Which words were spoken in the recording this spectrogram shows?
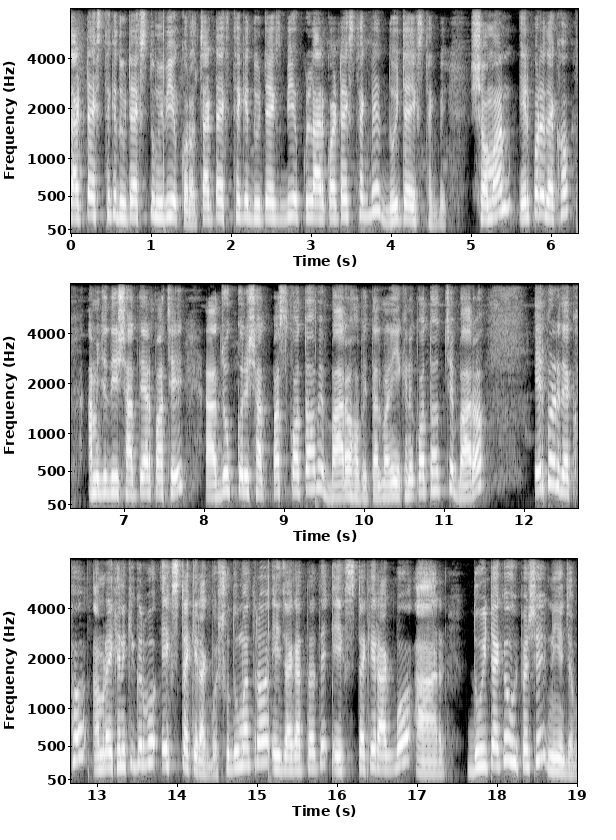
চারটা এক্স থেকে দুইটা এক্স তুমি বিয়োগ করো। চারটা এক্স থেকে দুইটা এক্স বিয়োগ করলে আর কয়টা এক্স থাকবে? দুইটা এক্স থাকবে। সমান, এরপরে দেখো, আমি যদি সাতে আর পাঁচে যোগ করি সাত পাঁচ কত হবে? বারো হবে। তার মানে এখানে কত হচ্ছে? বারো। এরপরে দেখো, আমরা এখানে কি করব? এক্সটাকে রাখব। শুধুমাত্র এই জায়গাটাতে এক্সটাকে রাখব আর দুইটাকে ওই পাশে নিয়ে যাব।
